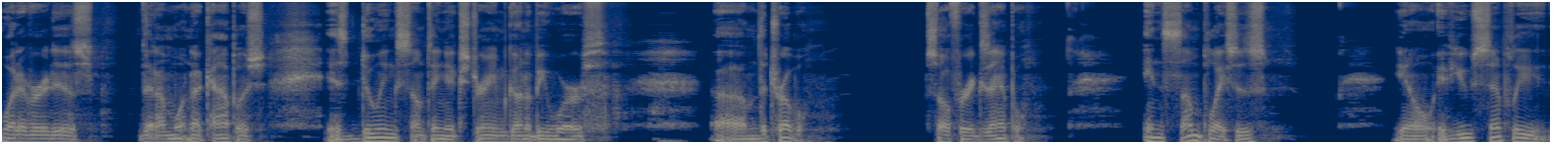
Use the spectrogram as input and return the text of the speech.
whatever it is that I'm wanting to accomplish is doing something extreme going to be worth um, the trouble? So, for example, in some places, you know, if you simply,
